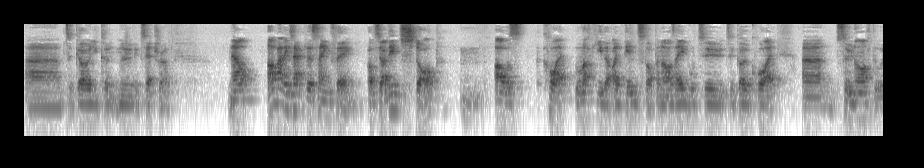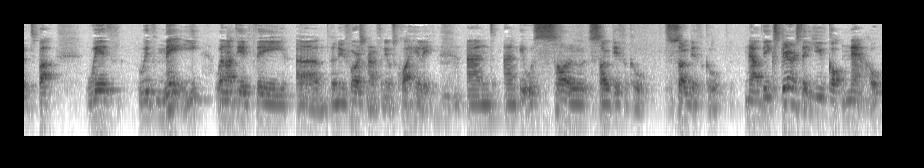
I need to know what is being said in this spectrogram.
um, to go and you couldn't move etc. Now I've had exactly the same thing. Obviously I didn't stop. I was quite lucky that I didn't stop and I was able to to go quite um, soon afterwards. But with with me when I did the um, the New Forest Marathon, it was quite hilly and and it was so so difficult, so difficult. Now the experience that you've got now,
